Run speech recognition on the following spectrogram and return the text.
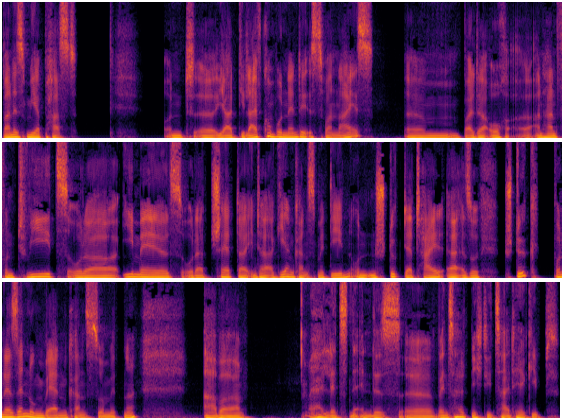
wann es mir passt. Und äh, ja, die Live-Komponente ist zwar nice, ähm, weil du auch äh, anhand von Tweets oder E-Mails oder Chat da interagieren kannst mit denen und ein Stück der Teil, äh, also Stück von der Sendung werden kannst somit, ne? Aber äh, letzten Endes, äh, wenn es halt nicht die Zeit hergibt,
